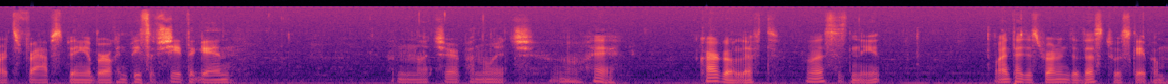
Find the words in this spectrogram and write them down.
Or it's Fraps being a broken piece of shit again. I'm not sure upon which. Oh, hey. Cargo lift. Well, this is neat. Why didn't I just run into this to escape him?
